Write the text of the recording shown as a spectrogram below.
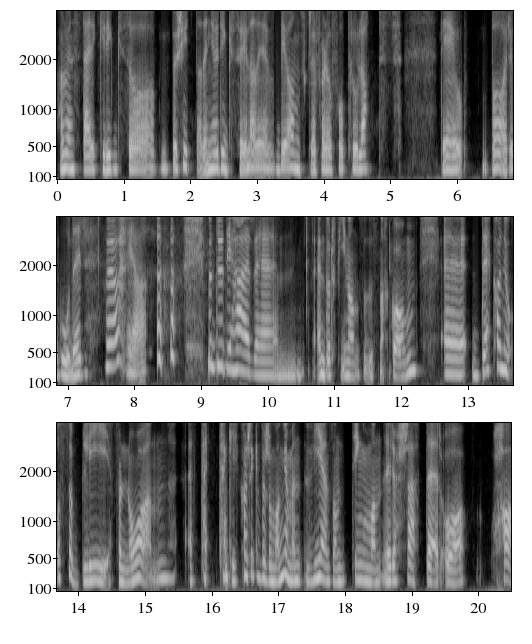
Har du en sterk rygg, så beskytter den jo ryggsøyla. Det blir vanskeligere for deg å få prolaps. Det er jo bare goder. Ja. Ja. Men du, de her eh, endorfinene som du snakker om, eh, det kan jo også bli for noen Jeg tenker kanskje ikke for så mange, men vi er en sånn ting man rusher etter å ha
